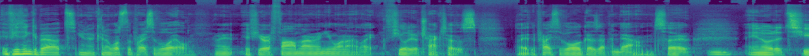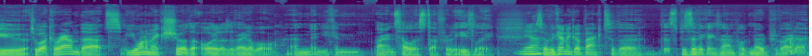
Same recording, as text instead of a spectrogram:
if you think about, you know, kind of what's the price of oil, right? If you're a farmer and you want to like fuel your tractors, like the price of oil goes up and down. So mm. in order to, to work around that, you want to make sure that oil is available and, and you can buy and sell this stuff really easily. Yeah. So we kind of go back to the, the specific example of node provider.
